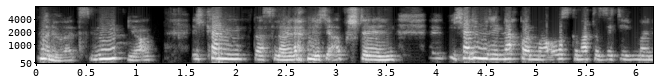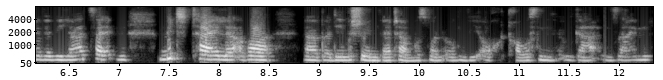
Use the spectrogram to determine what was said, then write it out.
Man hört's. Hm, ja, ich kann das leider nicht abstellen. Ich hatte mit den Nachbarn mal ausgemacht, dass ich denen meine Webinarzeiten mitteile, aber äh, bei dem schönen Wetter muss man irgendwie auch draußen im Garten sein.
